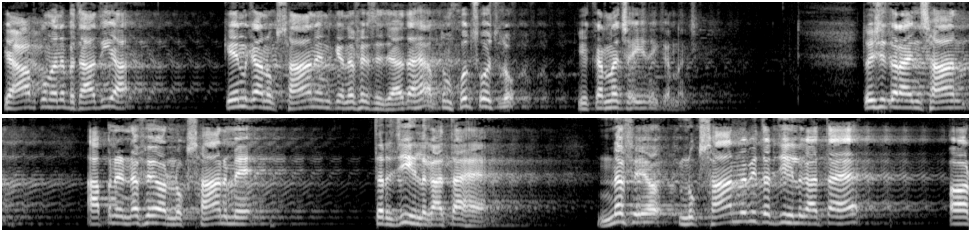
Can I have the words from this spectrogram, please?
کہ آپ کو میں نے بتا دیا کہ ان کا نقصان ان کے نفع سے زیادہ ہے؟ اب تم خود سوچ لو، یہ کرنا چاہیے، نہیں کرنا چاہیے۔ تو اسی طرح انسان اپنے نفع اور نقصان میں ترجیح لگاتا ہے۔ نفع اور نقصان میں بھی ترجیح لگاتا ہے اور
